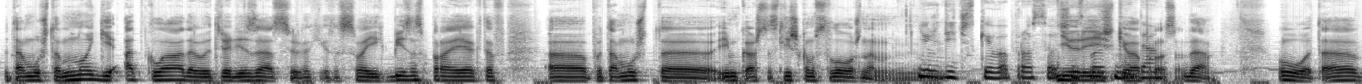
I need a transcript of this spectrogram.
потому что многие откладывают реализацию каких-то своих бизнес-проектов, э, потому что им кажется слишком сложным. Юридические вопросы очень Юридические сложные, вопросы, да. да. Вот. А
